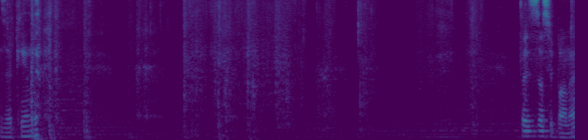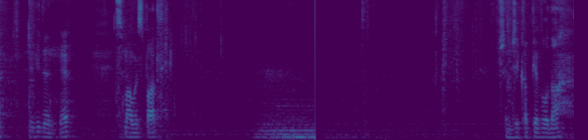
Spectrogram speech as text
Zerkniemy. To jest zasypane, ewidentnie. Jest mały spad. Wszędzie kapie woda.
